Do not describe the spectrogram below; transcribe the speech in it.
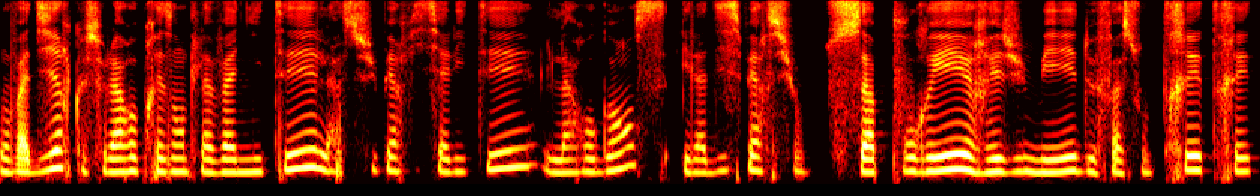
on va dire que cela représente la vanité, la superficialité, l'arrogance et la dispersion. Ça pourrait résumer de façon très très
